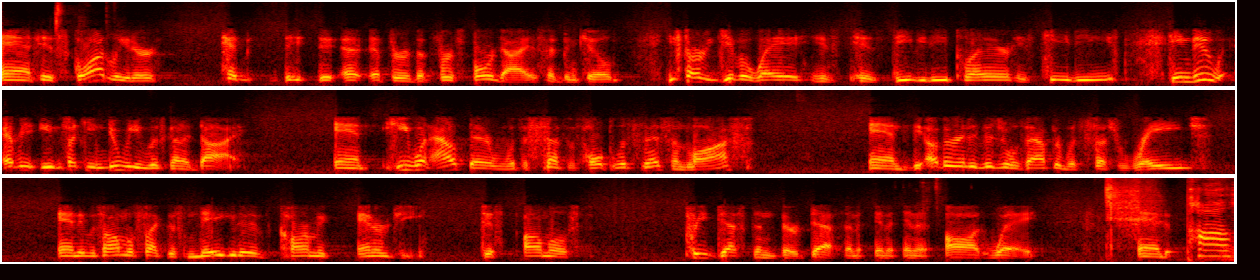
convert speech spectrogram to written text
and his squad leader had he- uh, after the first four guys had been killed. He started to give away his his DVD player, his TVs. He knew every. It was like he knew he was going to die. And he went out there with a sense of hopelessness and loss. And the other individuals out there with such rage. And it was almost like this negative karmic energy just almost predestined their death in, in, in an odd way. And Paul,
